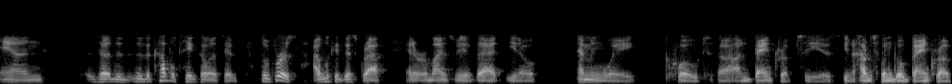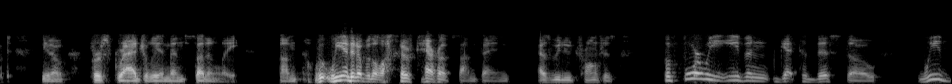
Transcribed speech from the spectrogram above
and so there's a couple takes I want to say. So first, I look at this graph and it reminds me of that, you know, Hemingway quote uh, on bankruptcy is, you know, how does one go bankrupt? You know, first gradually and then suddenly. Um, we ended up with a lot of tariffs on things as we do tranches. Before we even get to this, though, we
